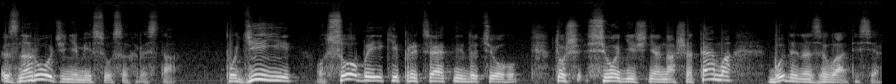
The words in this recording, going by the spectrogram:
з народженням Ісуса Христа. Події, особи, які причетні до цього. Тож сьогоднішня наша тема буде називатися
